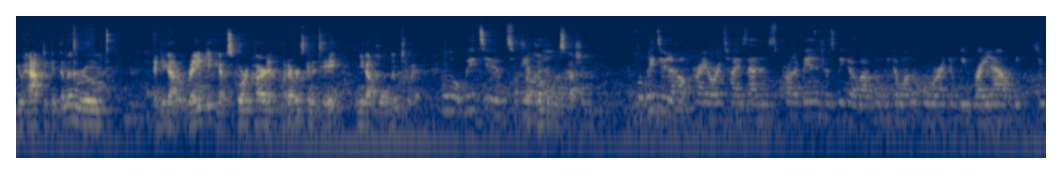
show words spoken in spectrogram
You have to get them in a room and you got to rank it, you got to scorecard it, whatever it's going to take, and you got to hold them to it. Well, what we do to be A able comfortable to, discussion. What we do to help prioritize that as product managers, we go up and we go on the board and we write out, we do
